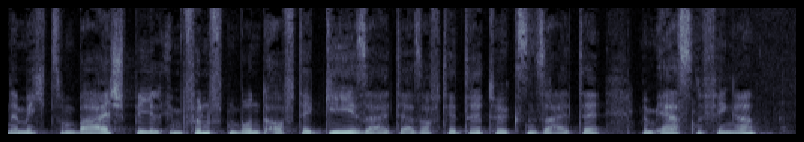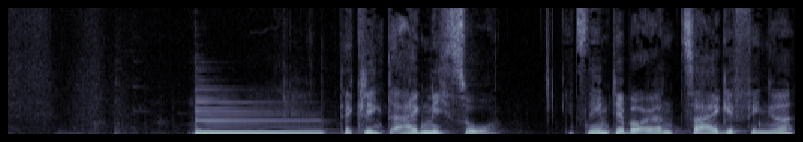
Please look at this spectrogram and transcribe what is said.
nämlich zum Beispiel im fünften Bund auf der G-Seite, also auf der dritthöchsten Seite, mit dem ersten Finger. Der klingt eigentlich so. Jetzt nehmt ihr aber euren Zeigefinger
